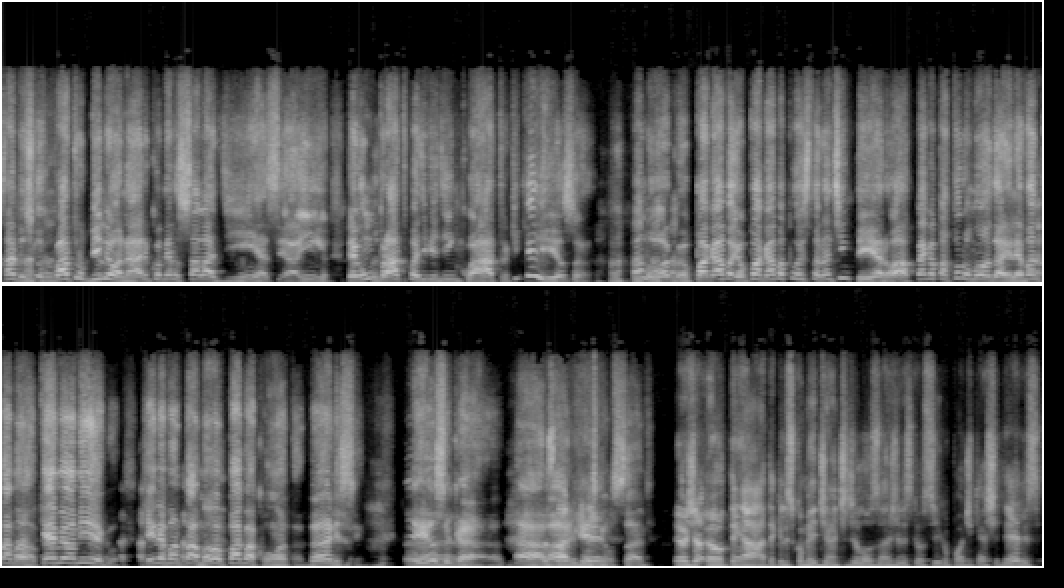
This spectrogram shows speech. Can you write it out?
Sabe? Os quatro bilionários comendo saladinha. Assim, um prato para dividir em quatro. O que, que é isso? Tá louco. Eu pagava, eu pagava pro restaurante inteiro. Ó, pega para todo mundo aí, levanta a mão. Quem é meu amigo? Quem levantar a mão, eu pago a conta. Dane-se. É isso, cara. Ah, lá, gente que não sabe. Eu, já, eu tenho até aqueles comediantes de Los Angeles que eu sigo o podcast deles.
